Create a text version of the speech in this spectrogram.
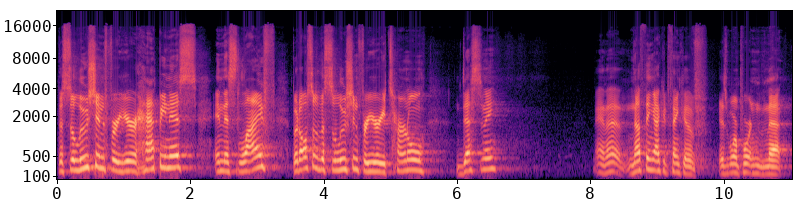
The solution for your happiness in this life, but also the solution for your eternal destiny? Man, that, nothing I could think of is more important than that.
